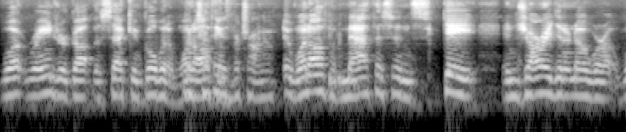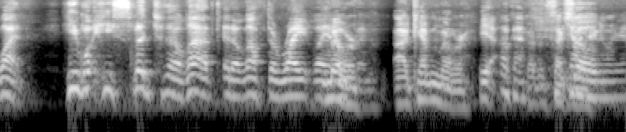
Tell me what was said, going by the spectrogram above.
what Ranger got the second goal, but it went Which I off. think Of, is Vatrano. it went off of Matheson's skate, and Jarry didn't know where it went. He went, he slid to the left, and it left the right lane Miller. open. Uh, Kevin Miller. Yeah. Okay. Got the second John So- Miller, yeah.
